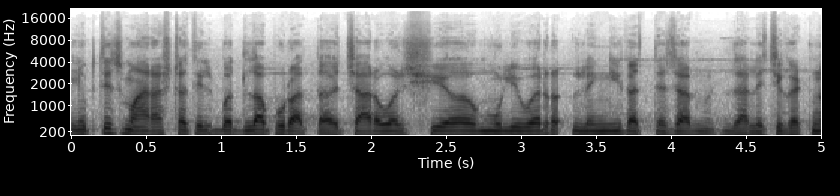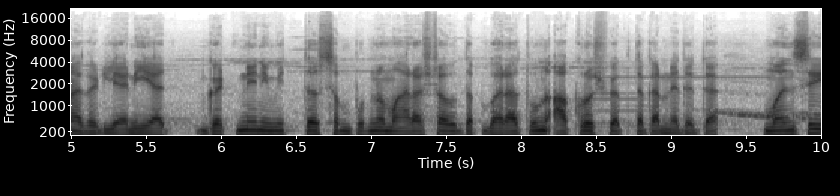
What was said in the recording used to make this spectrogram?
नुकतीच महाराष्ट्रातील बदलापुरात चार वर्षीय मुलीवर लैंगिक अत्याचार झाल्याची घटना घडली आणि या घटनेनिमित्त संपूर्ण महाराष्ट्रभरातून आक्रोश व्यक्त करण्यात येतो मनसे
